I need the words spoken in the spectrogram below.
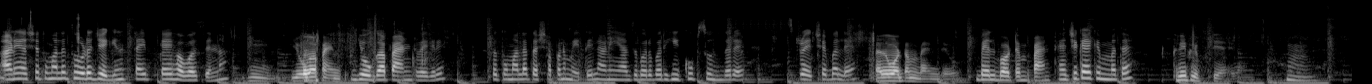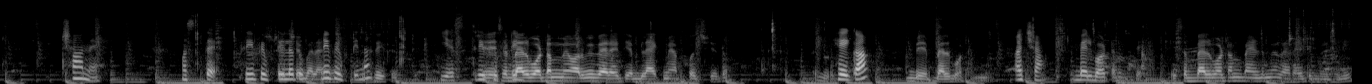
आणि असे तुम्हाला थोडं जेगिन्स टाईप काही हवं असेल ना? योगा पैंट योगा पॅन्ट वगैरे. तर तुम्हाला तशा पण मिळतील आणि याचबरोबर ही खूप सुंदर आहे. स्ट्रेचेबल आहे. बेल बॉटम पैंट वो बेल बॉटम पॅन्ट ह्याची काय किंमत आहे? 350 आएगा हम्म. छान आहे. मस्त आहे. थ्री फिफ्टीला Stretchable थ्री फिफ्टी ना? 350 येस थ्री जैसे फिफ्टी बेल बॉटम में और भी वैरायटी है. ब्लैक में आपको चाहिए तो. हे का? बेल बॉटम में. अच्छा बेल बॉटममध्ये ये सब बेल बॉटम पैंट में वैरायटी मिलेगी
